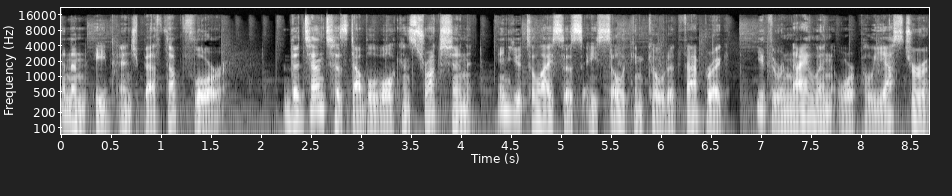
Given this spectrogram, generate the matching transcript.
and an 8-inch bathtub floor. The tent has double wall construction and utilizes a silicon-coated fabric either nylon or polyester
